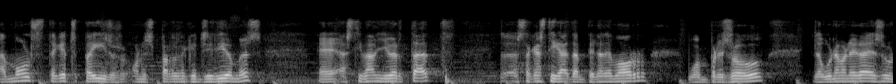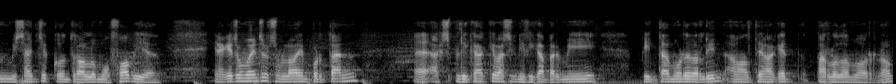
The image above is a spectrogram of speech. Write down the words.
a molts d'aquests països on es parlen aquests idiomes, eh, estimar amb llibertat està castigat amb pena de mort o en presó, d'alguna manera és un missatge contra l'homofòbia. En aquests moments em semblava important eh, explicar què va significar per mi pintar el mur de Berlín amb el tema aquest Parlo d'amor. No?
